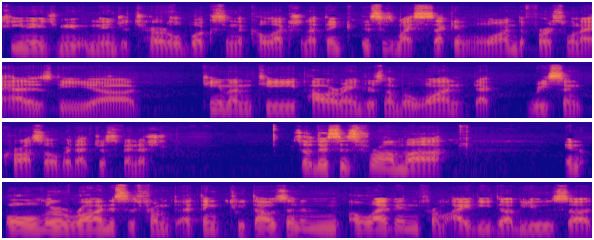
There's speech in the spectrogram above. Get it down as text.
Teenage Mutant Ninja Turtle books in the collection. I think this is my second one. The first one I had is the uh, TMNT Power Rangers number one, that recent crossover that just finished. So this is from uh, an older run. This is from I think 2011 from IDW's uh,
